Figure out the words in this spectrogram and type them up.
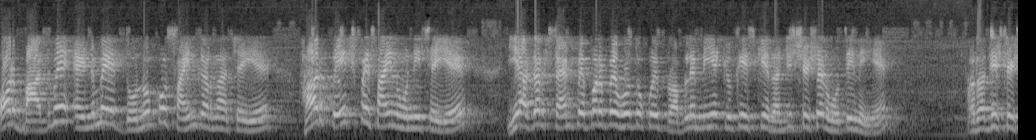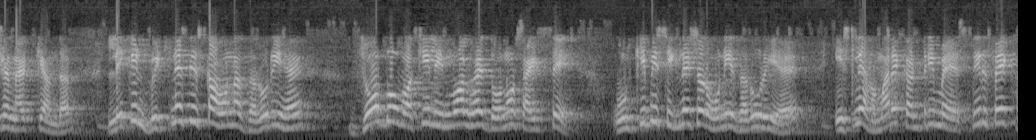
और बाद में एंड में दोनों को साइन करना चाहिए। हर पेज पे साइन होनी चाहिए। ये अगर स्टैम्प पेपर पे हो तो कोई प्रॉब्लम नहीं है क्योंकि इसकी रजिस्ट्रेशन होती नहीं है रजिस्ट्रेशन एक्ट के अंदर। लेकिन विटनेस इसका होना ज़रूरी है। जो दो वकील इन्वॉल्व है दोनों साइड से, उनकी भी सिग्नेचर होनी ज़रूरी है। इसलिए हमारे कंट्री में सिर्फ़ एक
